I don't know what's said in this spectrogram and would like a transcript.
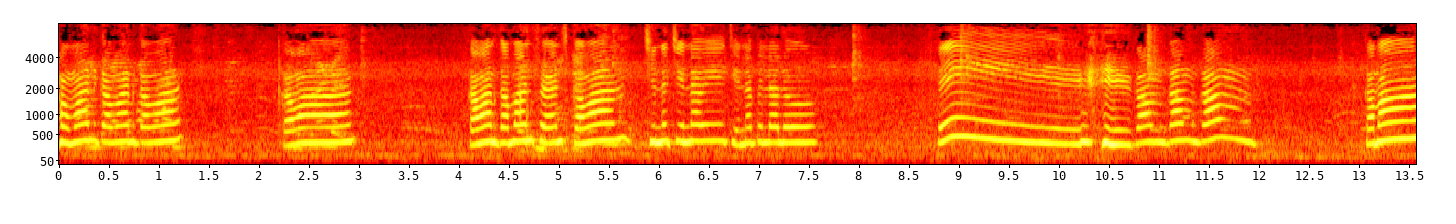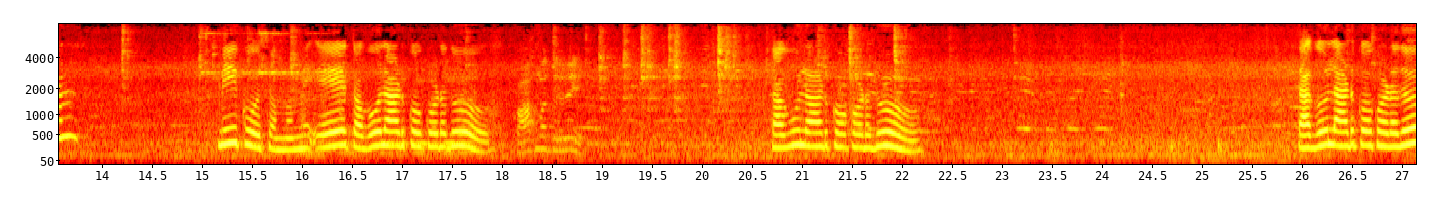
Come on come on come on come on. Come on come on friends come on చిన్న చిన్నవి చిన్న పిల్లలు. ఏ come come come come on మీకోసం మమ్మీ ఏ తగులాడుకోకూడదు ఆడుకోకూడదు. తగులు ఆడుకోకూడదు. తగులు ఆడుకోకూడదు.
